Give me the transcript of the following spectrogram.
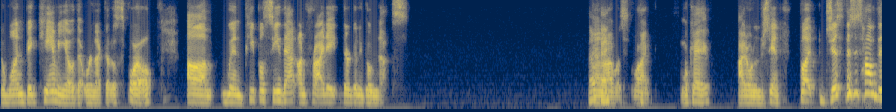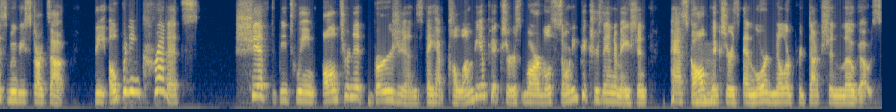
the one big cameo that we're not going to spoil um when people see that on friday they're going to go nuts. And i was like okay i don't understand. But just this is how this movie starts out. The opening credits shift between alternate versions. They have columbia pictures marvel sony pictures animation Pascal Mhm. Pictures, and Lord Miller Production logos,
